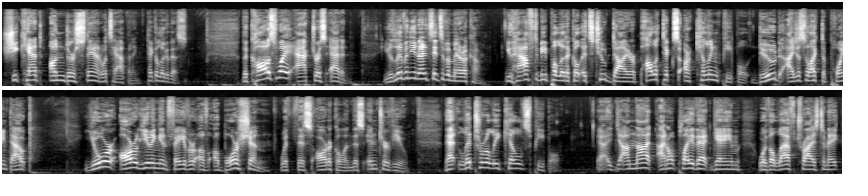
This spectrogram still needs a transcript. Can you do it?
she can't understand what's happening. Take a look at this. The Causeway actress added, You live in the United States of America. You have to be political. It's too dire. Politics are killing people. Dude, I just would like to point out you're arguing in favor of abortion with this article and this interview. That literally kills people. I'm not, I don't play that game where the left tries to make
